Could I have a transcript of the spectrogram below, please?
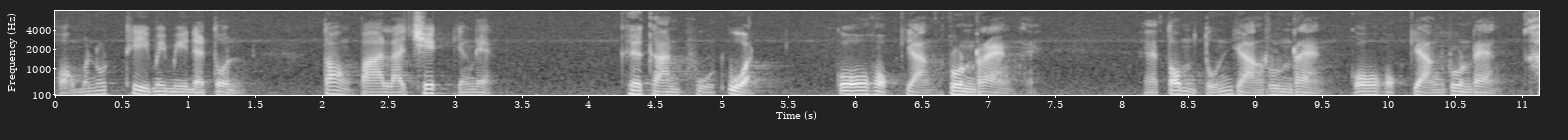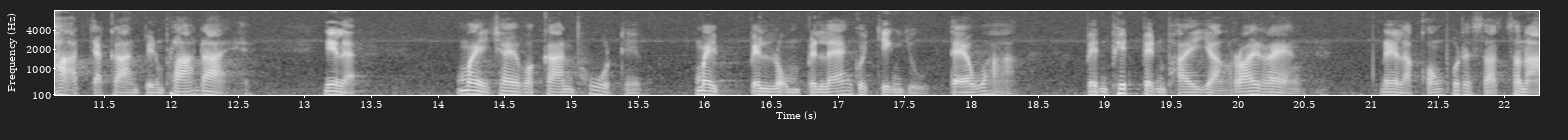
ของมนุษย์ที่ไม่มีในตน ต้องปาลาเช็คอย่างเนี้ยคือการพูดอวด โกหกอย่างรุนแรง ต้มตุนอย่างรุนแรง โกหกอย่างรุนแรง ขาดจากการเป็นพระได้ นี่แหละ ไม่ใช่ว่าการพูดเนี่ยไม่เป็นลมเป็นแรงก็จริงอยู่ แต่ว่าเป็นพิษเป็นภัยอย่างร้ายแรง ในหลักของพุทธศาสนา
